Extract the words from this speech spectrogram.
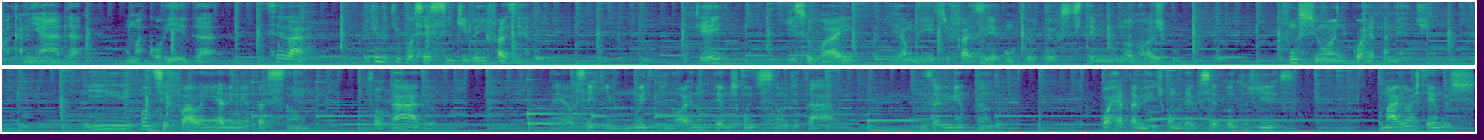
uma caminhada, uma corrida, sei lá, aquilo que você se sentir bem fazendo. Ok? Isso vai realmente fazer com que o teu sistema imunológico funcione corretamente. E quando se fala em alimentação saudável, né, eu sei que muitos de nós não temos condição de estar nos alimentando corretamente como deve ser todos os dias mas nós temos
